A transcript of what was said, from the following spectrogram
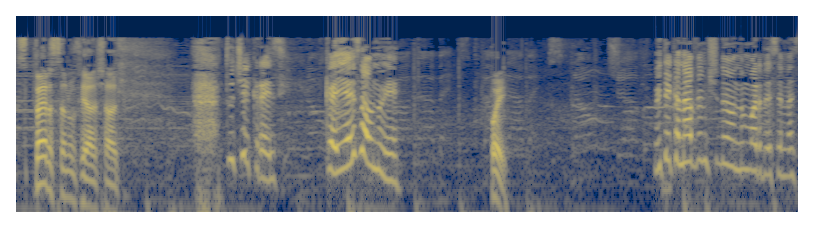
Sper să nu fie așa. Tu ce crezi? Că e sau nu e? Păi, Uite că n-avem și noi un număr de SMS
